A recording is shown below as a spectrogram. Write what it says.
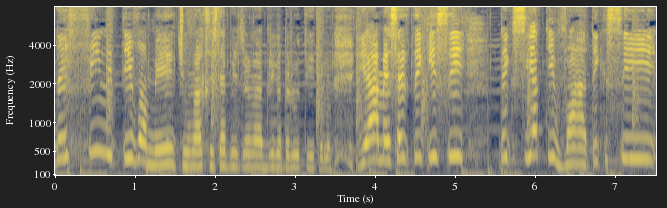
definitivamente o Max Verstappen entrou na briga pelo título. E a Mercedes tem que se tem que se ativar, tem que se,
